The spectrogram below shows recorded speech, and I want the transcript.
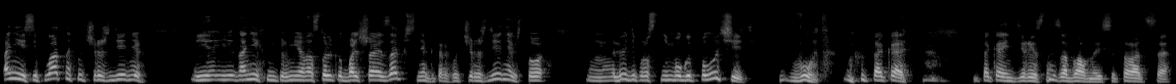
Они есть и в платных учреждениях, и, и на них, например, настолько большая запись в некоторых учреждениях, что люди просто не могут получить. Вот такая, такая интересная, забавная ситуация.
